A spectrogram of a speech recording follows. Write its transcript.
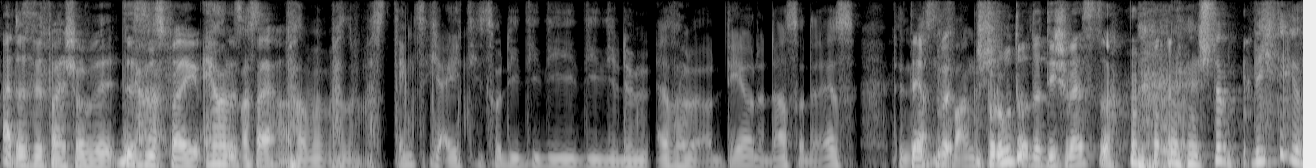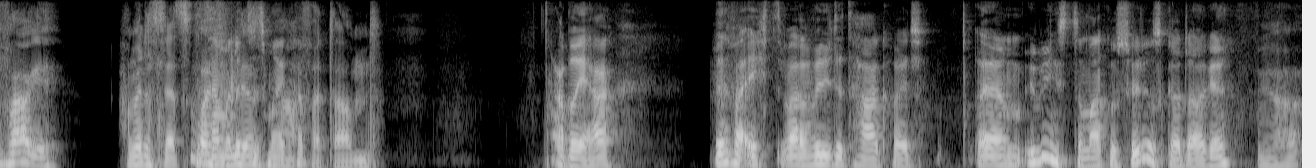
Ah, das ist voll schon wild. Das ist voll, Ey, das was, ist was, was, was denkt sich eigentlich die, so die, die, die, die, die, also der oder das oder es, den Der Bruder oder die Schwester. Stimmt, wichtige Frage. Haben wir das letzte Das Mal haben wir letztes Mal geklärt? gehabt. Ah, verdammt. Aber ja, das war echt, war ein wilder Tag heute. Ähm, übrigens, der Markus Söder ist gerade da, gell? Ja.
